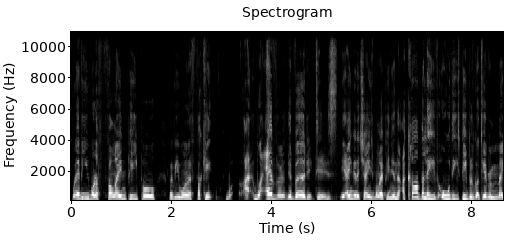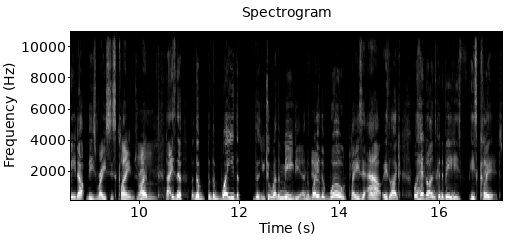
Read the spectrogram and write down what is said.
whatever you want to fine people, whether you want to fucking wh- whatever the verdict is, it ain't going to change my opinion that I can't believe all these people have got together and made up these racist claims. Right? Mm. That is no. But the but the way the that you talk about the media and the way Yeah. the world plays it out is like, well, the headline's going to be he's he's cleared.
